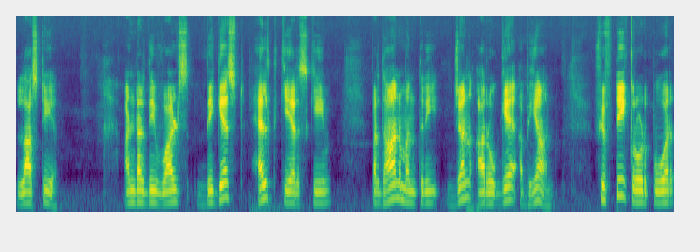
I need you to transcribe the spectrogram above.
last year. Under the world's biggest health care scheme, Pradhan Mantri Jan Arogya Abhiyan, 50 crore poor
